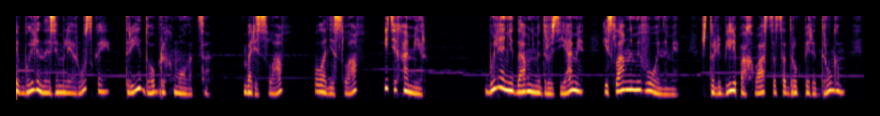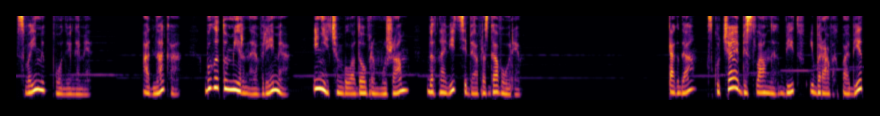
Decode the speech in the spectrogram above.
Жили-были на земле русской три добрых молодца – Борислав, Владислав и Тихомир. Были они давними друзьями и славными воинами, что любили похвастаться друг перед другом своими подвигами. Однако было то мирное время, и нечем было добрым мужам вдохновить себя в разговоре. Тогда, скучая без славных битв и бравых побед,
